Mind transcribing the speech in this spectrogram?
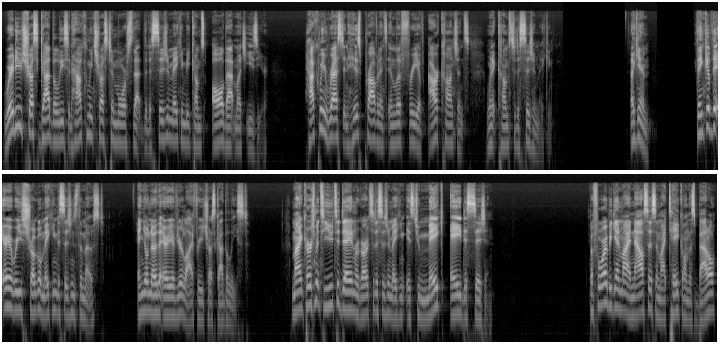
Where do you trust God the least, and how can we trust Him more so that the decision making becomes all that much easier? How can we rest in His providence and live free of our conscience when it comes to decision making? Again, think of the area where you struggle making decisions the most, and you'll know the area of your life where you trust God the least. My encouragement to you today in regards to decision making is to make a decision. Before I begin my analysis and my take on this battle,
